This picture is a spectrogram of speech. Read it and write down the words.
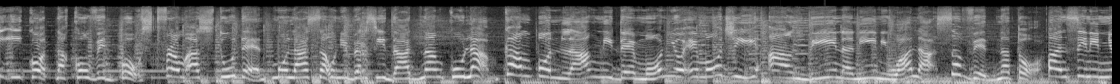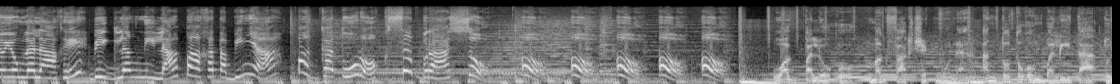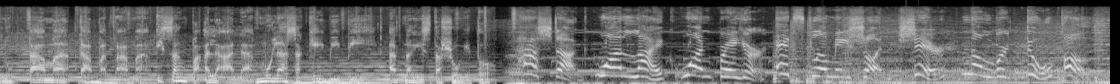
umiikot na COVID post from a student mula sa Universidad ng Kulam. Kampon lang ni Demonyo Emoji ang di naniniwala sa vid na to. Pansinin nyo yung lalaki, biglang nilapa katabi niya pagkaturok sa braso. Oh, oh, oh, oh, oh. Huwag paloko, mag-fact check muna. Ang totoong balita, tunog tama, dapat tama. Isang paalaala mula sa KBP at ng istasyong ito. Hashtag one like, one prayer. Exclamation. Share number two all.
